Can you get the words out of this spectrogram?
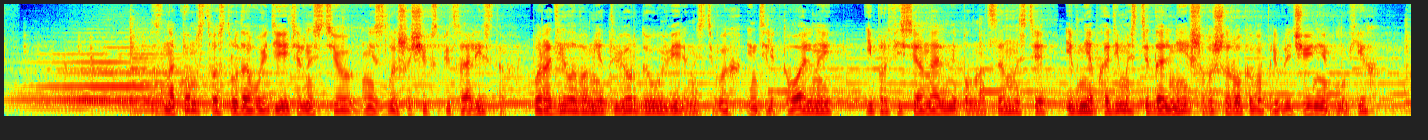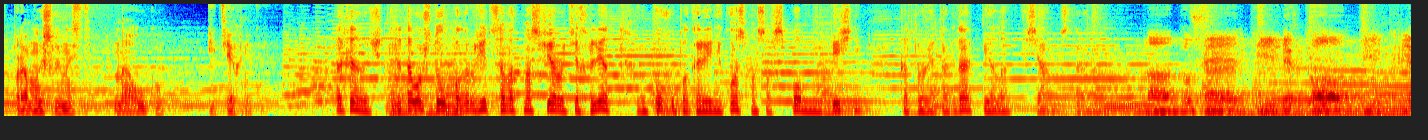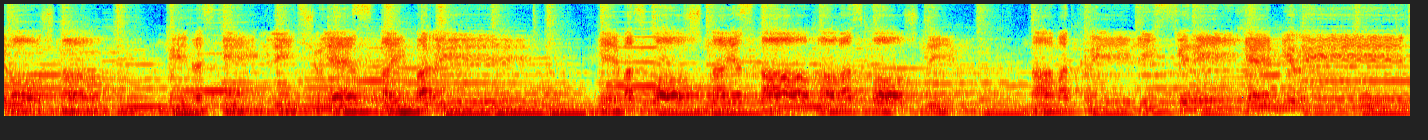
Знакомство с трудовой деятельностью неслышащих специалистов породило во мне твердую уверенность в их интеллектуальной и профессиональной полноценности и в необходимости дальнейшего широкого привлечения глухих промышленность, науку и технику. Александр Ильич, для того, чтобы погрузиться в атмосферу тех лет, в эпоху покорения космоса, вспомним песни, которые тогда пела вся страна. На душе и легко, и тревожно Мы достигли чудесной поры Невозможное стало возможным Нам открылись иные миры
